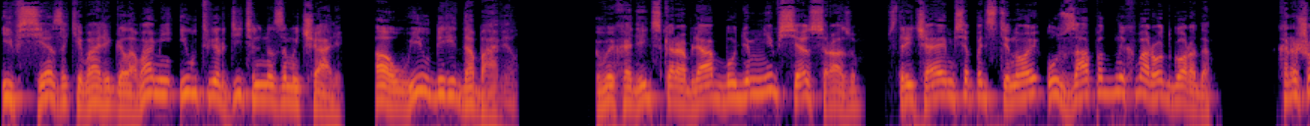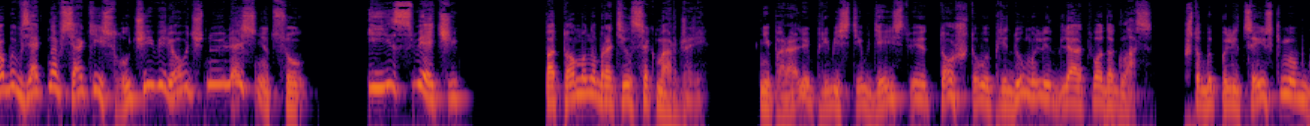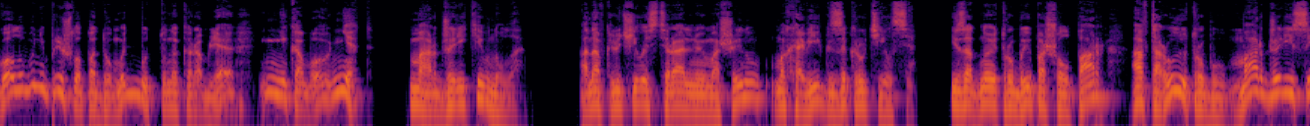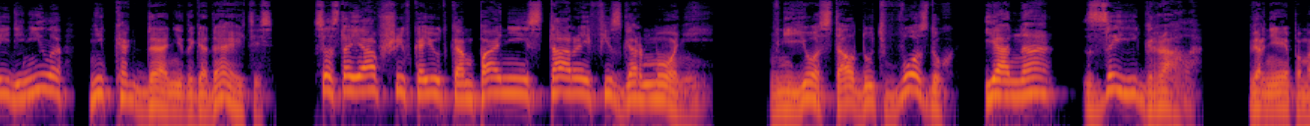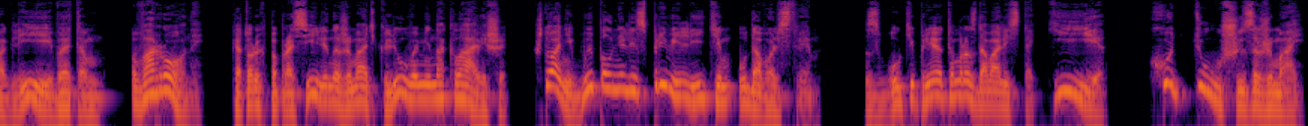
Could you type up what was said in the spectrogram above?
И все закивали головами и утвердительно замычали, а Уилбери добавил. «Выходить с корабля будем не все сразу. Встречаемся под стеной у западных ворот города. Хорошо бы взять на всякий случай веревочную лестницу и свечи. Потом он обратился к Марджери. «Не пора ли привести в действие то, что вы придумали для отвода глаз, чтобы полицейским в голову не пришло подумать, будто на корабле никого нет?» Марджери кивнула. Она включила стиральную машину, маховик закрутился, Из одной трубы пошел пар, а вторую трубу Марджери соединила, никогда не догадаетесь, состоявшей в кают-компании старой физгармонией. В нее стал дуть воздух, и она заиграла. Вернее, помогли ей в этом вороны, которых попросили нажимать клювами на клавиши, что они выполнили с превеликим удовольствием. Звуки при этом раздавались такие, хоть уши зажимай.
